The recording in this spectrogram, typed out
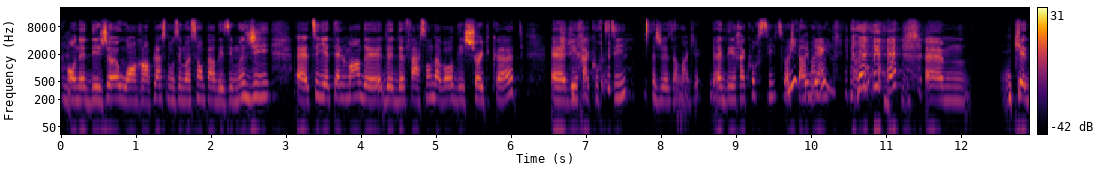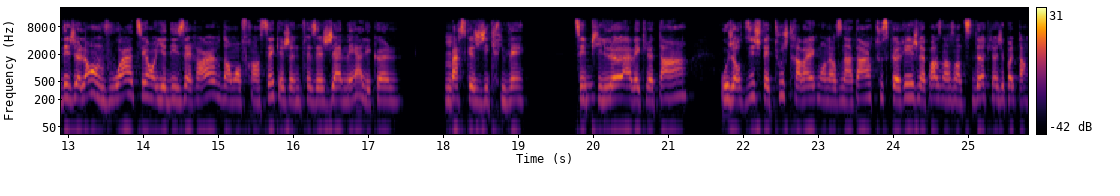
Ouais. On a déjà où on remplace nos émotions par des emojis. Euh, tu sais, il y a tellement de, de, de façons d'avoir des shortcuts, euh, des raccourcis. Je le dis en anglais. Euh, Des raccourcis, tu vois, Oui, je parle bien. euh, que déjà là, on le voit, tu sais, il y a des erreurs dans mon français que je ne faisais jamais à l'école Mm. parce que j'écrivais. Tu sais, Mm. puis là, avec le temps, aujourd'hui, je fais tout, je travaille avec mon ordinateur, tout se corrige, je le passe dans Antidote, là, j'ai pas le temps.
